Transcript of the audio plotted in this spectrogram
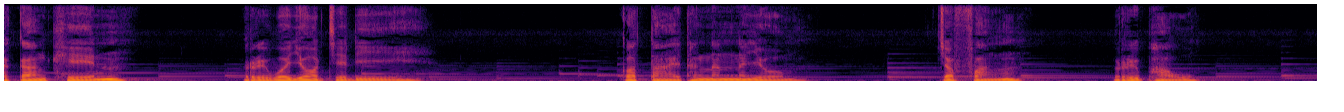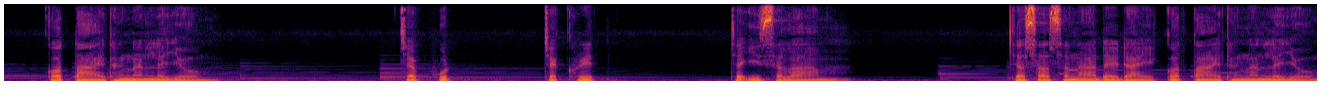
จะกางเขน หรือว่ายอดเจดีย์ก็ตายทั้งนั้นนะโยม จะฝังหรือเผา ก็ตายทั้งนั้นละโยม จะพุทธ จะคริสต์จะอิสลาม จะศาสนาใด ๆ ก็ตายทั้งนั้นละโยม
